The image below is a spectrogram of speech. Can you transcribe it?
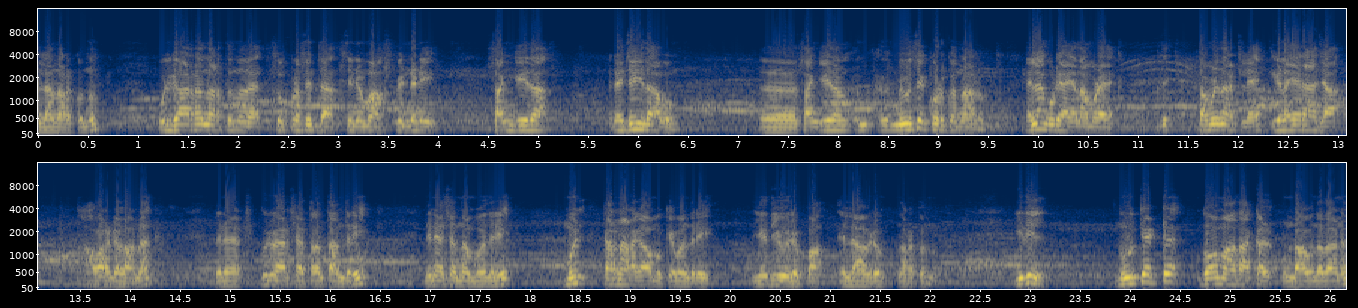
എല്ലാം നടക്കുന്നു. ഉദ്ഘാടനം നടത്തുന്നത് സുപ്രസിദ്ധ സിനിമ പിന്നണി സംഗീത രചയിതാവും സംഗീത മ്യൂസിക് കൊടുക്കുന്ന ആളും. എല്ലാം കൂടിയായ നമ്മുടെ തമിഴ്നാട്ടിലെ ഇളയരാജ അവർകളാണ്. പിന്നെ ഗുരുവായൂർ ക്ഷേത്രം തന്ത്രി ദിനേശൻ നമ്പൂതിരി മുൻ കർണാടക മുഖ്യമന്ത്രി യെദ്യൂരപ്പ എല്ലാവരും നടക്കുന്നു. ഇതിൽ നൂറ്റെട്ട് ഗോമാതാക്കൾ ഉണ്ടാകുന്നതാണ്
